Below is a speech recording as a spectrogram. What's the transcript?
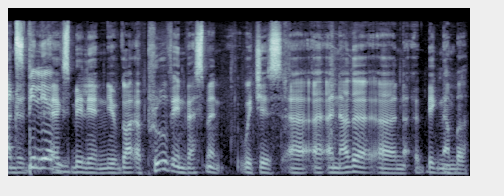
X billion. X billion. You've got approved investment, which is uh, another uh, big number.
